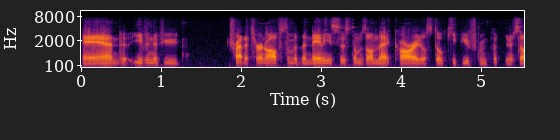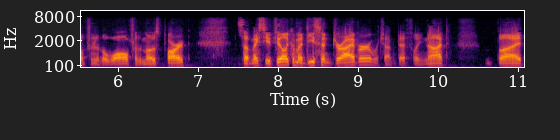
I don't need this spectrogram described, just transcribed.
and even if you try to turn off some of the nanny systems on that car, it'll still keep you from putting yourself into the wall for the most part. So it makes you feel like I'm a decent driver, which I'm definitely not. But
